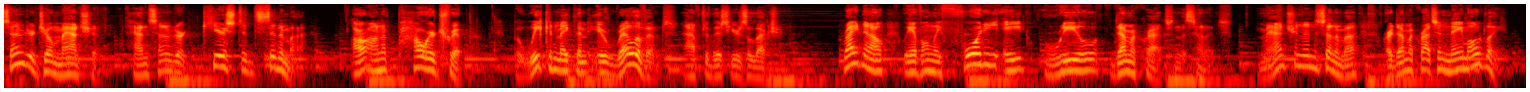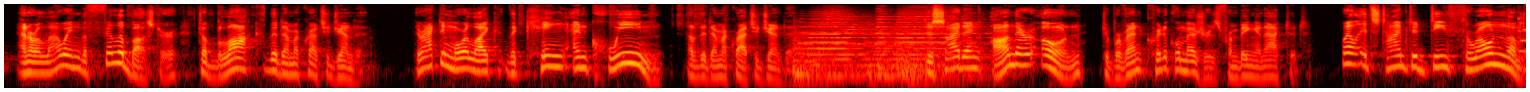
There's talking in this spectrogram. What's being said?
Senator Joe Manchin and Senator Kyrsten Sinema are on a power trip, but we can make them irrelevant after this year's election. Right now, we have only 48 real Democrats in the Senate. Manchin and Sinema are Democrats in name only and are allowing the filibuster to block the Democrats' agenda. They're acting more like the king and queen of the Democrats' agenda, deciding on their own to prevent critical measures from being enacted. Well, it's time to dethrone them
